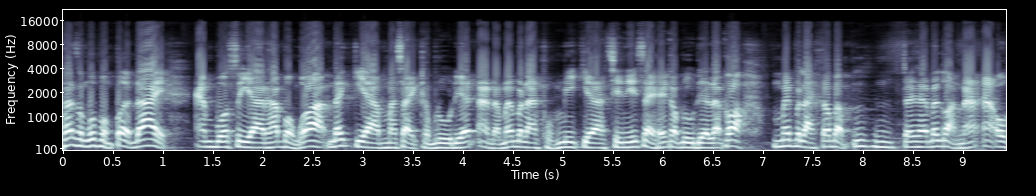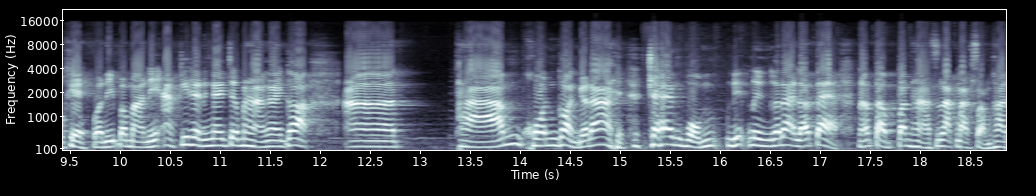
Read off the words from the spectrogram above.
ถ้าสมมุติผมเปิดได้แอมโบเซียนะครับผมก็ได้เกียร์มาใส่กับรูเดียสแต่ไม่เป็นไรผมมีเกียร์ชิ้นนี้ใส่ให้กับรูเดียสแล้วก็ไม่เป็นไรก็แบบใช้ไปก่อนนะอะโอเค วันนี้ประมาณนี้อะคิดเห็นยังไงเจอปัญหาไงก็อ่า ถามคนก่อนก็ได้แจ้งผมนิดนึงก็ได้แล้วแต่นะแต่ปัญหาหลักหลักๆสำคัญ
